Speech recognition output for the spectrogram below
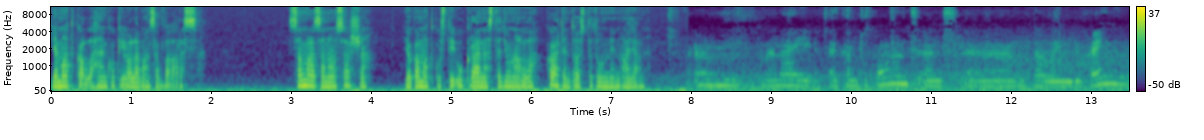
ja matkalla hän koki olevansa vaarassa. Samaa sanoo Sasha, joka matkusti Ukrainasta junalla 12 tunnin ajan. Um, I, come to Poland and um, in Ukraine,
